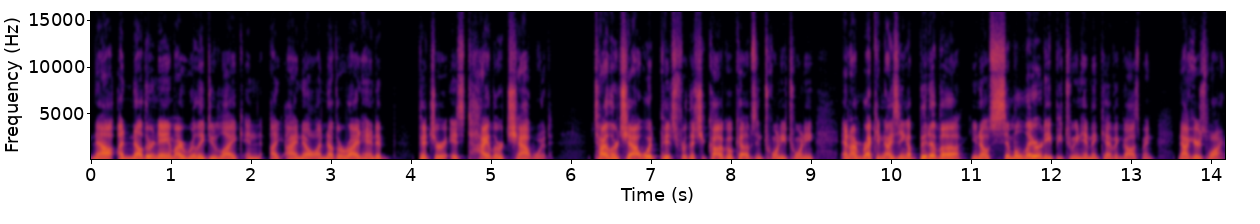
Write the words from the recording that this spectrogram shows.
Now, another name I really do like, and I, I know another right handed pitcher is Tyler Chatwood. Tyler Chatwood pitched for the Chicago Cubs in 2020, and I'm recognizing a bit of a, you know, similarity between him and Kevin Gausman. Now here's why.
